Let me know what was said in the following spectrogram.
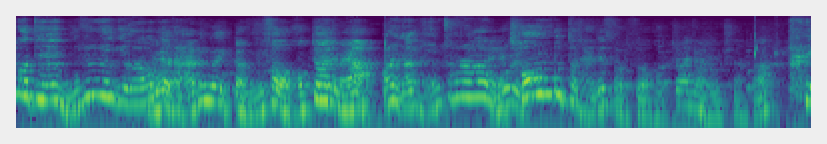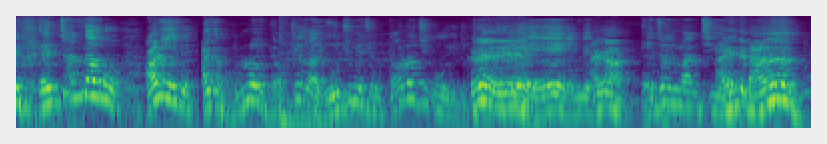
웃는 것 같아. 무슨 얘기야? 우리가 다 아는 거니까 웃어 걱정하지 마 야 아니 난 괜찮아. 뭘? 처음부터 잘 됐어 없어 걱정하지 마 정춘아 어? 아니 괜찮다고. 아니 근데 아니 그러니까 물론 몇 개가 요즘에 좀 떨어지고 이렇게 그래. 그래. 근데 아니 그러니까 예전만치. 아니 근데 나는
